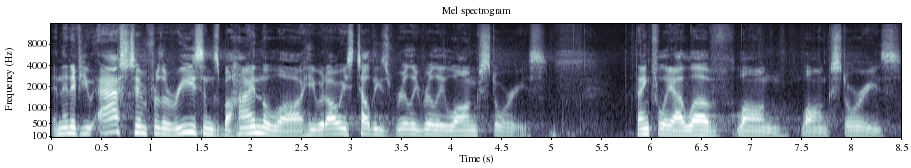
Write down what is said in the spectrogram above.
And then if you asked him for the reasons behind the law, he would always tell these really, really long stories. Thankfully, I love long, long stories,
